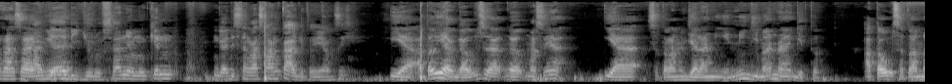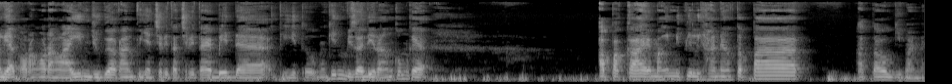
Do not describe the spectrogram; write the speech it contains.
Rasanya ada di jurusan yang mungkin nggak disangka-sangka gitu yang sih? Iya atau ya nggak usah nggak maksudnya ya setelah menjalani ini gimana gitu. Atau setelah melihat orang-orang lain juga kan punya cerita-cerita yang beda gitu. Mungkin bisa dirangkum kayak apakah emang ini pilihan yang tepat atau gimana?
